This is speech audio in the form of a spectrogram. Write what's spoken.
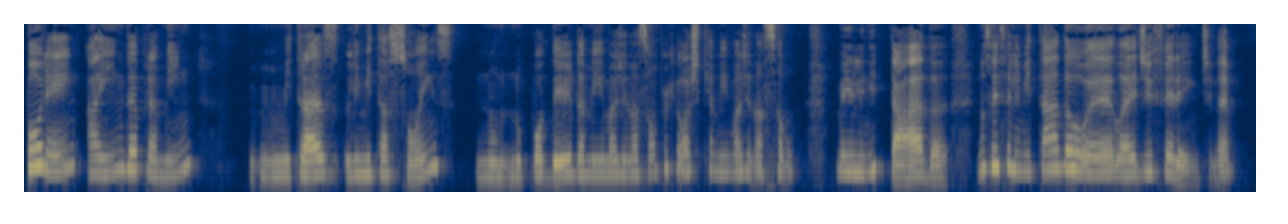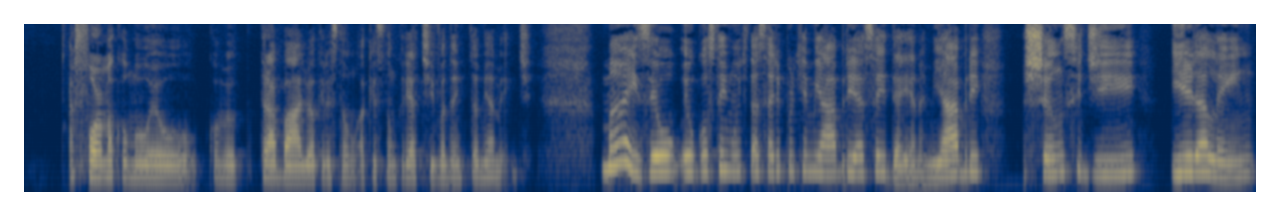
Porém, ainda para mim, me traz limitações no, no, poder da minha imaginação, porque eu acho que a minha imaginação meio limitada. Não sei se é limitada ou ela é diferente, né? A forma como eu, como eu trabalho a questão, a questão criativa dentro da minha mente. Mas eu, eu gostei muito da série porque me abre essa ideia, né? Me abre chance de ir além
